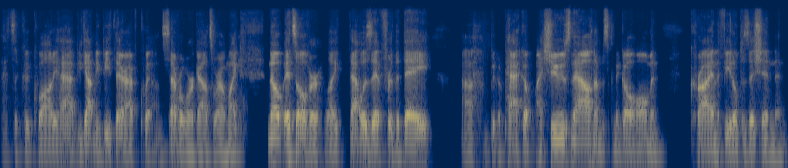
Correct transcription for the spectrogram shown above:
That's a good quality have. You got me beat there. I've quit on several workouts where I'm like, nope, it's over. Like that was it for the day. Uh, I'm to pack up my shoes now and I'm just to go home and cry in the fetal position and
